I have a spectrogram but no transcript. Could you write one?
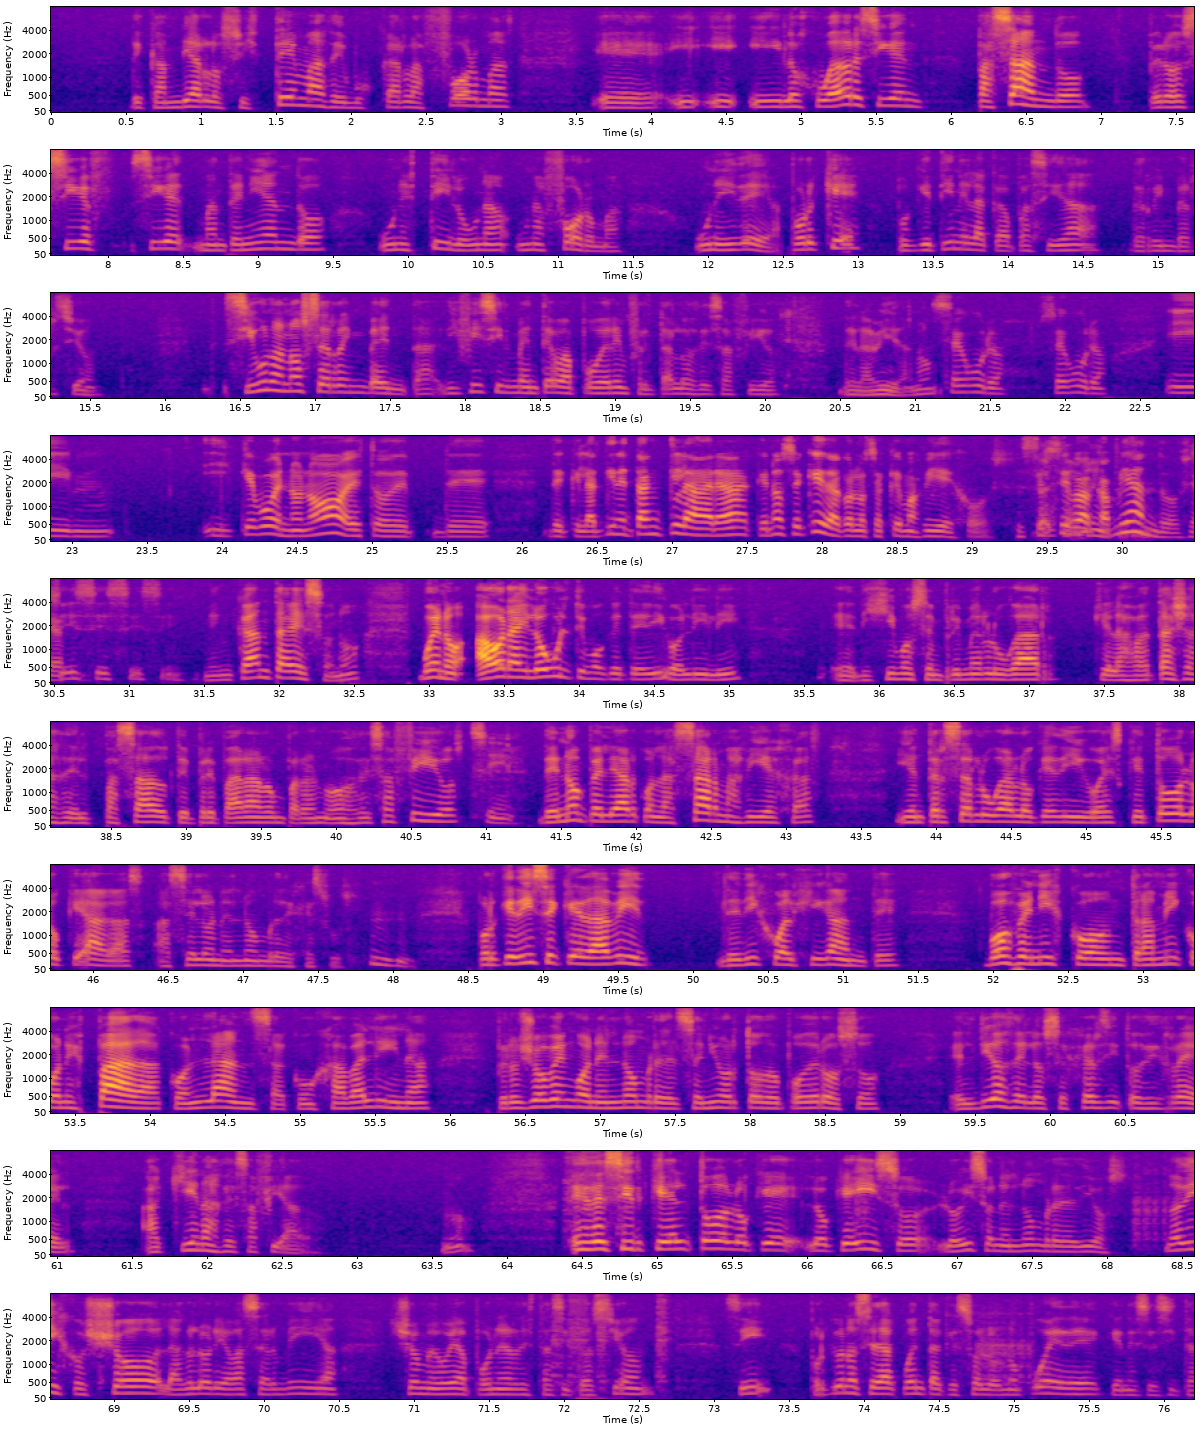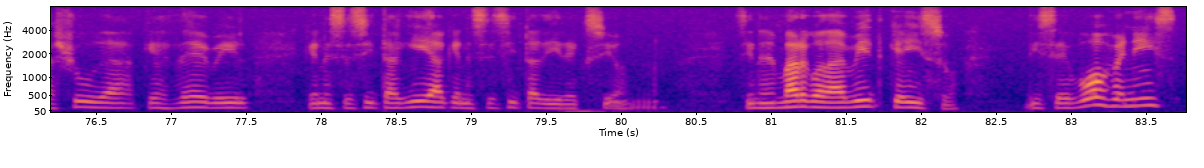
de cambiar los sistemas, de buscar las formas, eh, y, y, los jugadores siguen pasando, pero sigue, sigue manteniendo un estilo, una, una forma, una idea. ¿Por qué? Porque tiene la capacidad de reinversión. Si uno no se reinventa, difícilmente va a poder enfrentar los desafíos de la vida, ¿no? Seguro, seguro. Y, y qué bueno, ¿no? Esto de, de, que la tiene tan clara que no se queda con los esquemas viejos. Se va cambiando. Sí, sí, sí, sí. Me encanta eso, ¿no? Bueno, ahora y lo último que te digo, Lili, eh, dijimos en primer lugar que las batallas del pasado te prepararon para nuevos desafíos, de no pelear con las armas viejas, y en tercer lugar lo que digo es que todo lo que hagas, hacelo en el nombre de Jesús. Porque dice que David le dijo al gigante, vos venís contra mí con espada, con lanza, con jabalina, pero yo vengo en el nombre del Señor Todopoderoso, el Dios de los ejércitos de Israel, a quien has desafiado. ¿no? Es decir, que él todo lo que, lo que hizo, lo hizo en el nombre de Dios. No dijo, yo, la gloria va a ser mía, yo me voy a poner de esta situación, ¿sí? Porque uno se da cuenta que solo no puede, que necesita ayuda, que es débil, que necesita guía, que necesita dirección. Sin embargo, David, ¿qué hizo? Dice, vos venís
